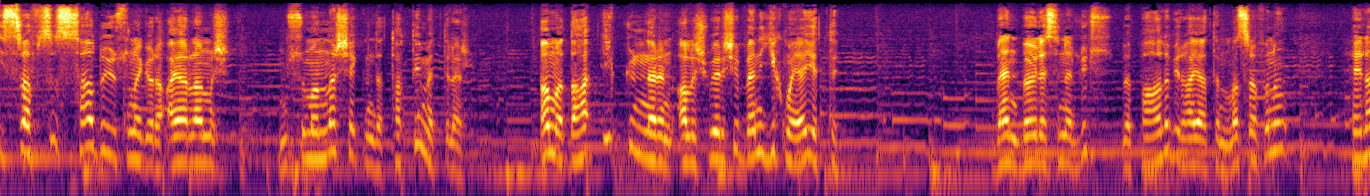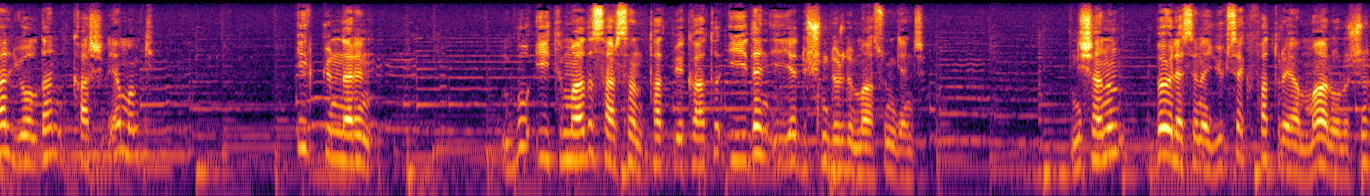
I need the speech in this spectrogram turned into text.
israfsız sağduyusuna göre ayarlanmış Müslümanlar şeklinde takdim ettiler. Ama daha ilk günlerin alışverişi beni yıkmaya yetti. Ben böylesine lüks ve pahalı bir hayatın masrafını helal yoldan karşılayamam ki. İlk günlerin bu itimadı sarsan tatbikatı iyiden iyiye düşündürdü masum genç. Nişanın böylesine yüksek faturaya mal oluşu,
